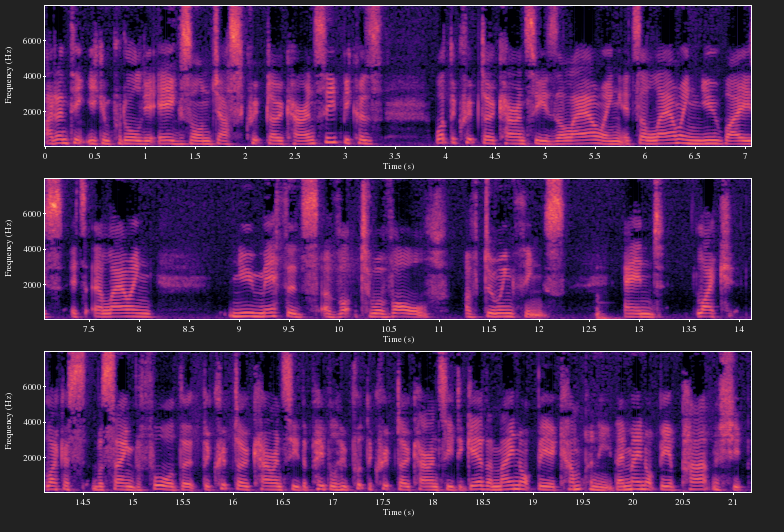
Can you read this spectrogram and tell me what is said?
I don't think you can put all your eggs on just cryptocurrency because what the cryptocurrency is allowing, it's allowing new ways, it's allowing new methods of, to evolve of doing things. And like like I was saying before, the, the cryptocurrency, the people who put the cryptocurrency together may not be a company, they may not be a partnership,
